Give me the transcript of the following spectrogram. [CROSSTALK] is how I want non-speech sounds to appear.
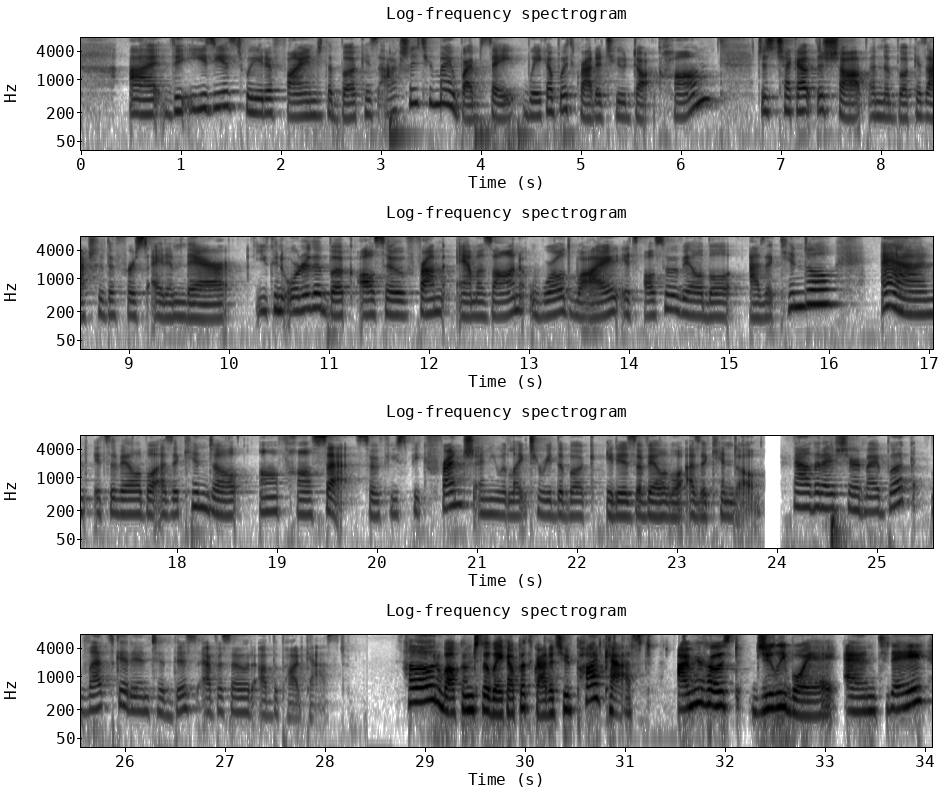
uh, the easiest way to find the book is actually through my website, wakeupwithgratitude.com. Just check out the shop, and the book is actually the first item there. You can order the book also from Amazon worldwide. It's also available as a Kindle and it's available as a Kindle en français. So if you speak French and you would like to read the book, it is available as a Kindle. Now that I've shared my book, let's get into this episode of the podcast. Hello and welcome to the Wake Up with Gratitude podcast. I'm your host, Julie Boyer, and today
